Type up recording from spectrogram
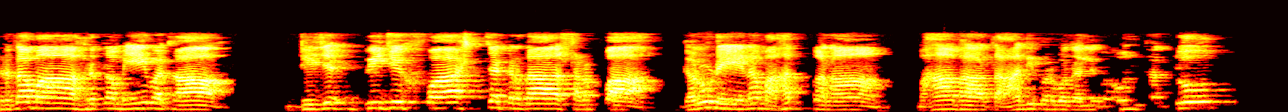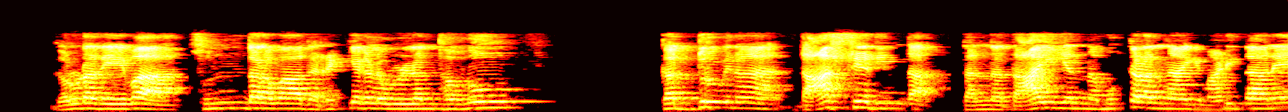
ಹೃತಮಾಹೃತಮೇವ ಚ ದ್ವಿಜ ದ್ವಿಜಿಹ್ವಾಶ್ಚ ಕೃತ ಸರ್ಪ, ಗರುಡೇನ ಮಹಾತ್ಮನ. ಮಹಾಭಾರತ ಆದಿಪರ್ವದಲ್ಲಿ ಬರುವಂಥದ್ದು. ಗರುಡದೇವ ಸುಂದರವಾದ ರೆಕ್ಕೆಗಳು ಉಳ್ಳಂಥವನು. ಕದ್ರುವಿನ ದಾಸ್ಯದಿಂದ ತನ್ನ ತಾಯಿಯನ್ನ ಮುಕ್ತಳನ್ನಾಗಿ ಮಾಡಿದ್ದಾನೆ.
